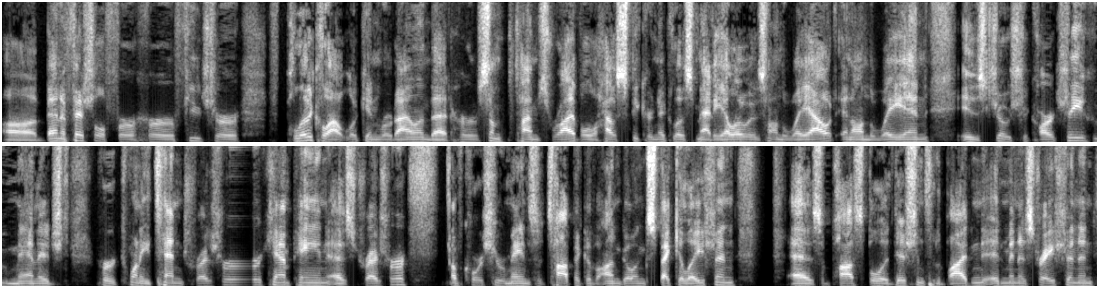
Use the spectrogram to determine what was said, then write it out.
uh, beneficial for her future political outlook in Rhode Island that her sometimes rival House Speaker Nicholas Mattiello is on the way out, and on the way in is Joe Shekarchi, who managed her 2010 treasurer campaign as treasurer. Of course, she remains a topic of ongoing speculation as a possible addition to the Biden administration. And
